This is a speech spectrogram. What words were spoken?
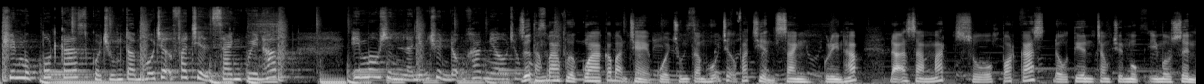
chuyên mục podcast của Trung tâm hỗ trợ phát triển xanh Green Hub. Emotion là những chuyển động khác nhau trong Giữa tháng 3 vừa qua, các bạn trẻ của Trung tâm hỗ trợ phát triển xanh Green Hub đã ra mắt số podcast đầu tiên trong chuyên mục Emotion.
